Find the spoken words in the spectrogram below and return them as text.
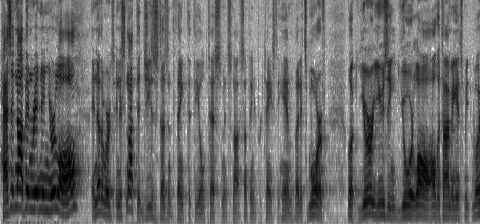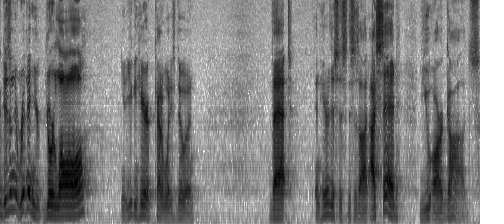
Has it not been written in your law? In other words, and it's not that Jesus doesn't think that the Old Testament's not something that pertains to him, but it's more of, look, you're using your law all the time against me. Well, isn't it written in your, your law? You, know, you can hear kind of what he's doing. That, and here this is, this is odd. I said, You are gods.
